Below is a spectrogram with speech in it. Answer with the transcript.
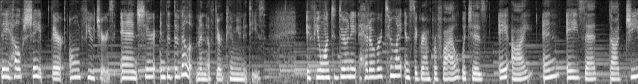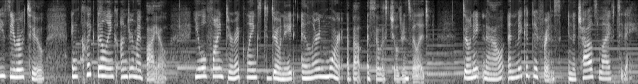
They help shape their own futures and share in the development of their communities. If you want to donate, head over to my Instagram profile, which is ainaz.g02, and click the link under my bio. You will find direct links to donate and learn more about SOS Children's Village. Donate now and make a difference in a child's life today.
